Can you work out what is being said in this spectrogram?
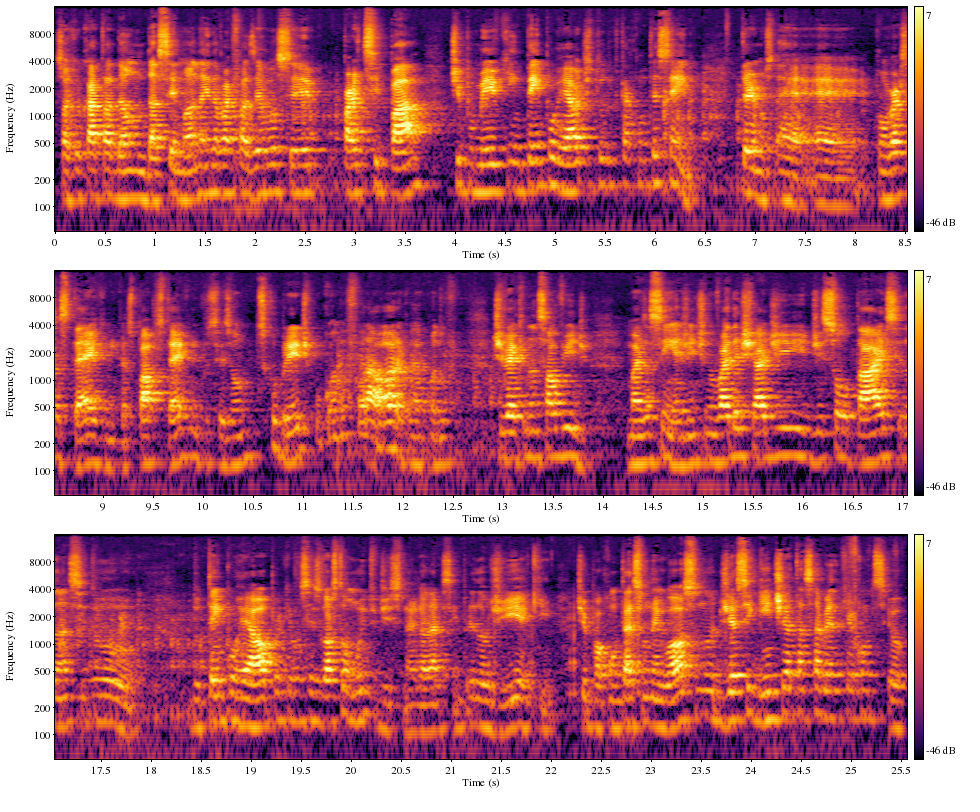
Só que o catadão da semana ainda vai fazer você participar, tipo, meio que em tempo real de tudo que está acontecendo. Termos, é, é, conversas técnicas, papos técnicos, vocês vão descobrir, tipo, quando for a hora, né? quando tiver que lançar o vídeo. Mas assim, a gente não vai deixar de, de soltar esse lance do, do tempo real, porque vocês gostam muito disso, né? A galera sempre elogia que, tipo, acontece um negócio, no dia seguinte já tá sabendo o que aconteceu.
